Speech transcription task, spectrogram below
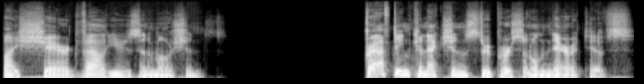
by shared values and emotions. Crafting connections through personal narratives.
